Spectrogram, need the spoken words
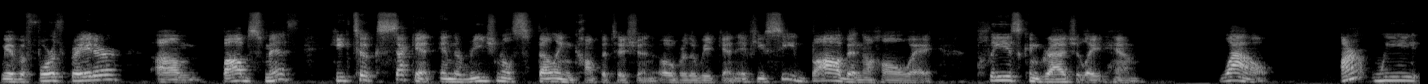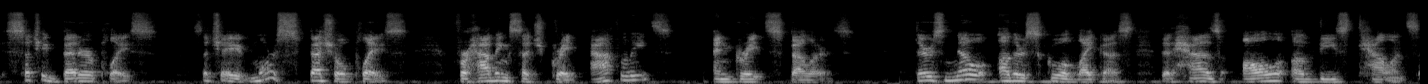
we have a fourth grader, um, Bob Smith. He took second in the regional spelling competition over the weekend. If you see Bob in the hallway, please congratulate him. Wow, aren't we such a better place, such a more special place for having such great athletes and great spellers? There's no other school like us that has all of these talents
